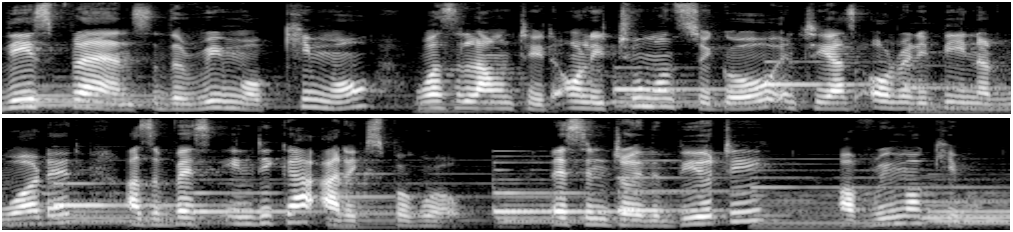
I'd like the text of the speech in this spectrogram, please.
These plants, the Remo Chemo, was launched only two months ago and she has already been awarded as the best indica at Expo Grow. Let's enjoy the beauty of Remo Chemo.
